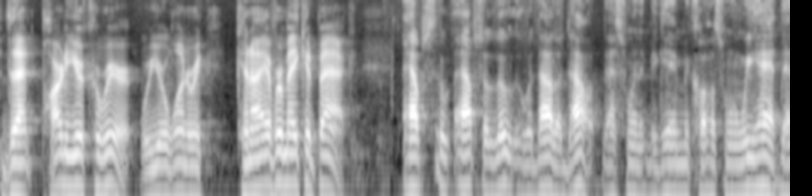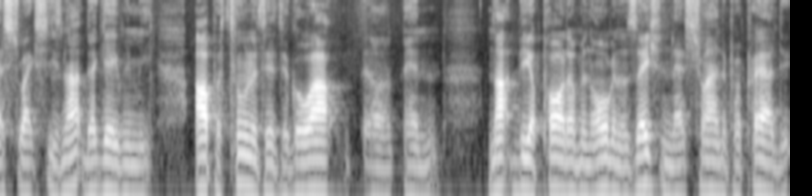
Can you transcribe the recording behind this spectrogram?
That part of your career where you're wondering, can I ever make it back? Absolutely, absolutely, without a doubt. That's when it began because when we had that strike season out, that gave me opportunity to go out uh, and not be a part of an organization that's trying to prepare the,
